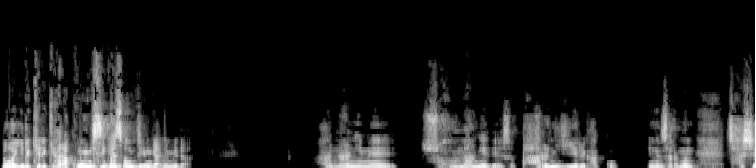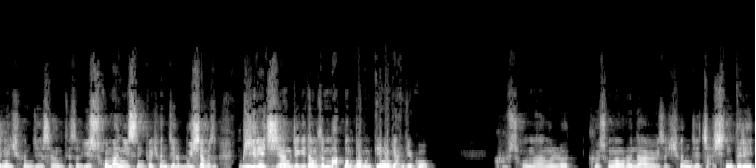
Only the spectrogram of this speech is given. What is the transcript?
너 이렇게 이렇게 하라 공식에서 움직이는 게 아닙니다. 하나님의 소망에 대해서 바른 이해를 갖고 있는 사람은 자신의 현재 상태에서 이 소망이 있으니까 현재를 무시하면서 미래 지향적이다 하면서 막 뻥뻥 뛰는 게 아니고 그 소망을 그 소망으로 나아가기 위해서 현재 자신들이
